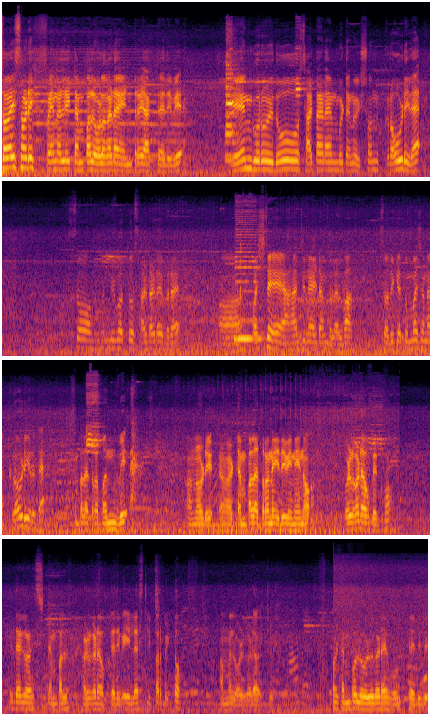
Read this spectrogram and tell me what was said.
ಸೊ ಗೈಸ್ ನೋಡಿ ಫೈನಲಿ ಟೆಂಪಲ್ ಒಳಗಡೆ ಎಂಟ್ರಿ ಆಗ್ತಾ ಇದ್ದೀವಿ ಏನು ಗುರು ಇದು ಸ್ಯಾಟರ್ಡೆ ಅಂದ್ಬಿಟ್ಟೇನು ಇಷ್ಟೊಂದು ಕ್ರೌಡ್ ಇದೆ. ಸೊ ಇವತ್ತು ಸ್ಯಾಟರ್ಡೆ ಬರೇ. ಫಸ್ಟೇ ಆಂಜನೇಯ ಟೆಂಪಲ್ ಅಲ್ವಾ? ಸೊ ಅದಕ್ಕೆ ತುಂಬ ಚೆನ್ನಾಗಿ ಕ್ರೌಡ್ ಇರುತ್ತೆ. ಟೆಂಪಲ್ ಹತ್ರ ಬಂದ್ವಿ. ನೋಡಿ ಟೆಂಪಲ್ ಹತ್ರನೇ ಇದ್ದೀವಿ ಇನ್ನೇನು. ಒಳಗಡೆ ಹೋಗಬೇಕು. ಇದೆ ಟೆಂಪಲ್ ಒಳಗಡೆ ಹೋಗ್ತಾ ಇದ್ದೀವಿ ಇಲ್ಲೇ ಸ್ಲಿಪ್ಪರ್ ಬಿಟ್ಟು ಆಮೇಲೆ ಒಳಗಡೆ ಹೋಗ್ತೀವಿ. ಟೆಂಪಲ್ ಒಳಗಡೆ ಹೋಗ್ತಾ ಇದ್ದೀವಿ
